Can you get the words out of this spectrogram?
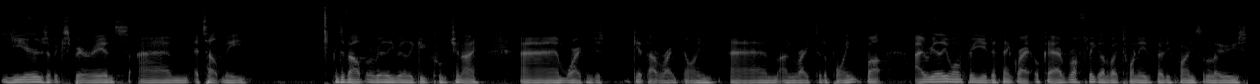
years of experience. Um, it's helped me develop a really really good coaching eye um, where I can just get that right down um, and right to the point. But I really want for you to think right okay I've roughly got about 20 to 30 pounds to lose.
